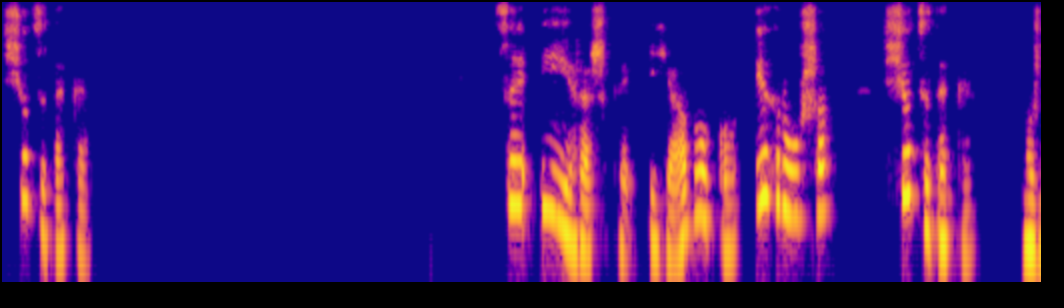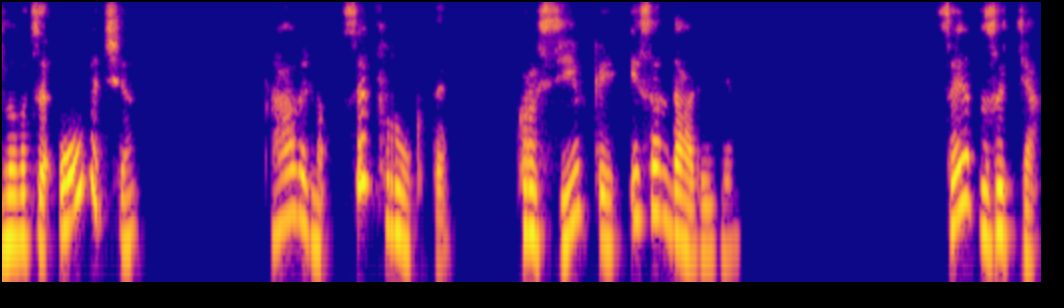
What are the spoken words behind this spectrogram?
Що це таке? Це іграшки, яблуко і груша. Що це таке? Можливо, це овочі? Правильно, це фрукти, кросівки і сандалії. Це взуття.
